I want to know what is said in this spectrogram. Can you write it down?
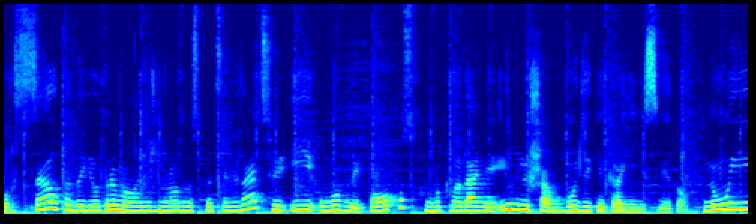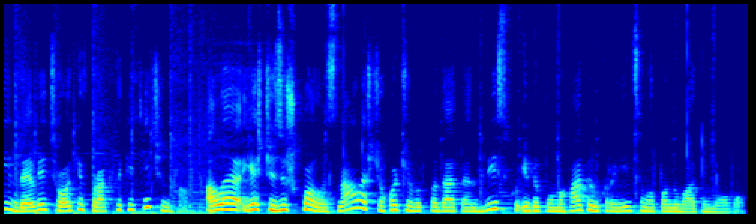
Курс селта, де я отримала міжнародну спеціалізацію і умовний пропуск викладання інгліша в будь-якій країні світу. Ну і 9 років практики тічинга. Але я ще зі школи знала, що хочу викладати англійську і допомагати українцям опанувати мову.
